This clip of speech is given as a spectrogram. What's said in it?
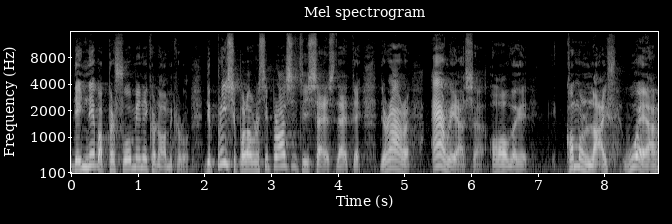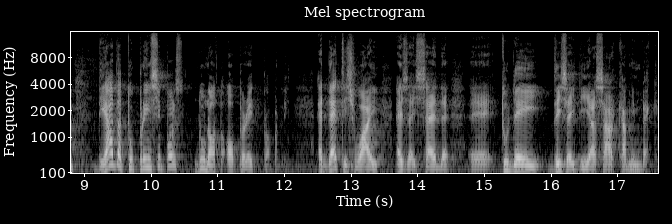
They never perform an economic role. The principle of reciprocity says that uh, there are areas of uh, common life where the other two principles do not operate properly. And that is why, as I said, uh, today these ideas are coming back.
